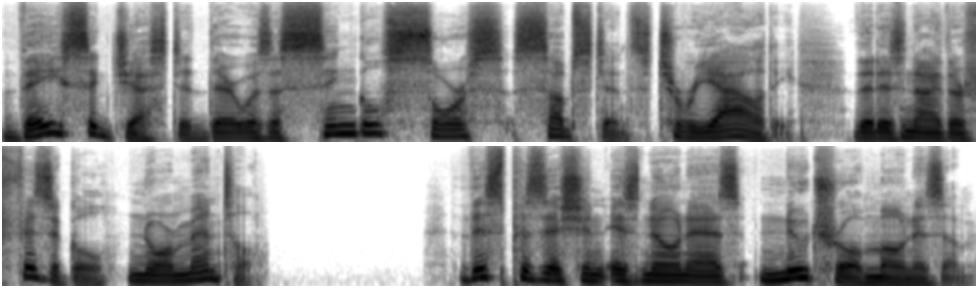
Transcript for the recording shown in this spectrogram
They suggested there was a single source substance to reality that is neither physical nor mental. This position is known as neutral monism,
